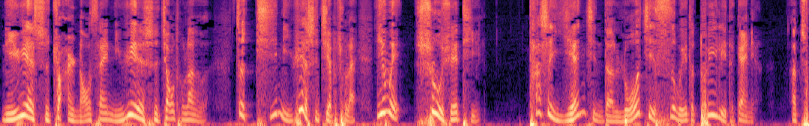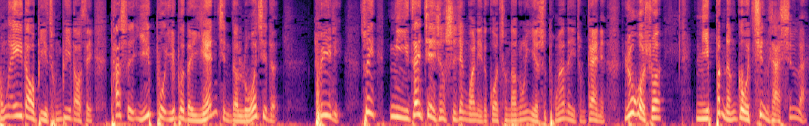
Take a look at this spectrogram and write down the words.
你越是抓耳挠腮，你越是焦头烂额，这题你越是解不出来，因为数学题。它是严谨的逻辑思维的推理的概念啊，从 A 到 B，从 B 到 C，它是一步一步的严谨的逻辑的推理。所以你在进行时间管理的过程当中，也是同样的一种概念。如果说你不能够静下心来，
